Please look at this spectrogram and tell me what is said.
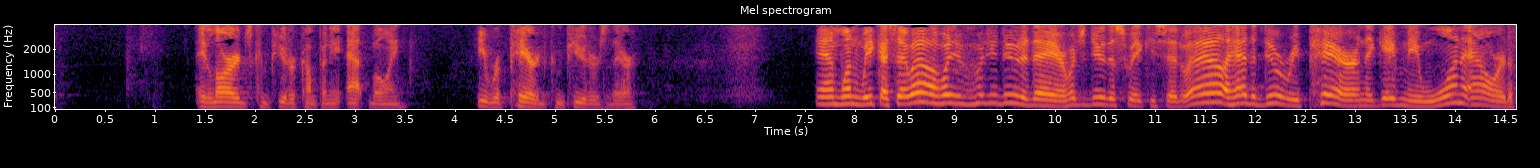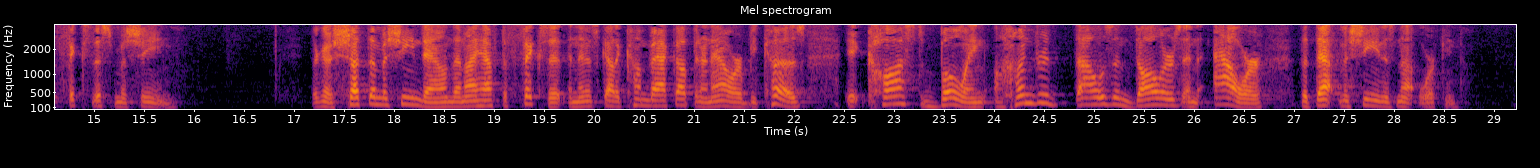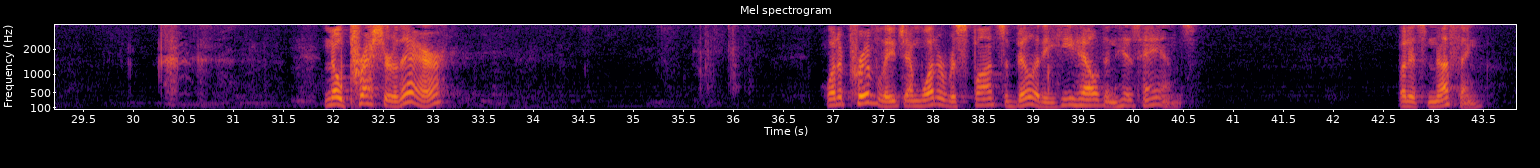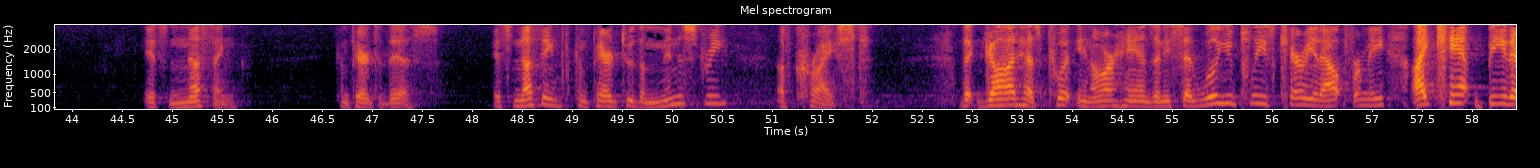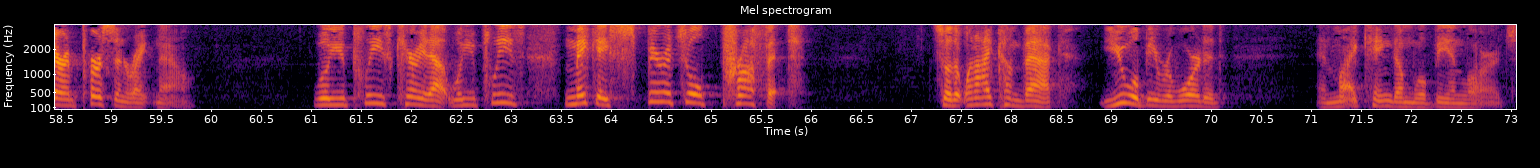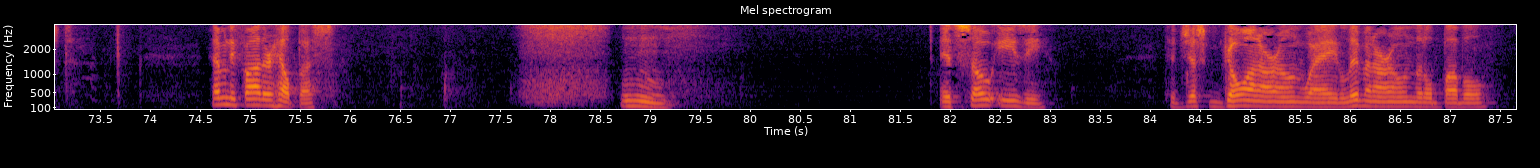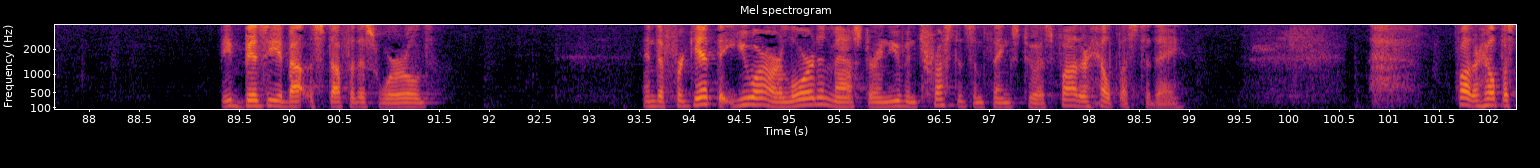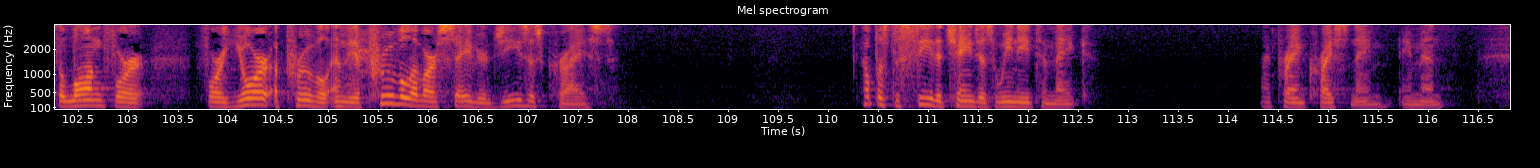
a large computer company at Boeing. He repaired computers there. And one week I said, Well, what did, you, you do today? Or what did you do this week? He said, Well, I had to do a repair, and they gave me one hour to fix this machine. They're going to shut the machine down, then I have to fix it, and then it's got to come back up in an hour because it cost Boeing $100,000 an hour that that machine is not working. No pressure there. What a privilege and what a responsibility he held in his hands. But it's nothing. It's nothing compared to this. It's nothing compared to the ministry of Christ that God has put in our hands. And he said, Will you please carry it out for me? I can't be there in person right now. Will you please carry it out? Will you please make a spiritual profit so that when I come back, you will be rewarded and my kingdom will be enlarged? Heavenly Father, help us. Mm. It's so easy to just go on our own way, live in our own little bubble, be busy about the stuff of this world. And to forget that you are our Lord and Master and you've entrusted some things to us. Father, help us today. Father, help us to long for, for your approval and the approval of our Savior, Jesus Christ. Help us to see the changes we need to make. I pray in Christ's name, amen.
